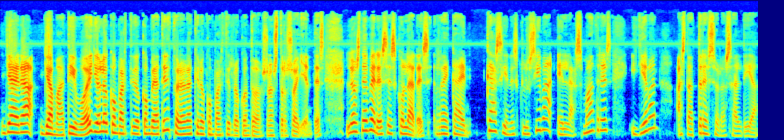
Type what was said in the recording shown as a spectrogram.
ya era llamativo. ¿eh? Yo lo he compartido con Beatriz, pero ahora quiero compartirlo con todos nuestros oyentes. Los deberes escolares recaen casi en exclusiva en las madres y llevan hasta tres horas al día.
